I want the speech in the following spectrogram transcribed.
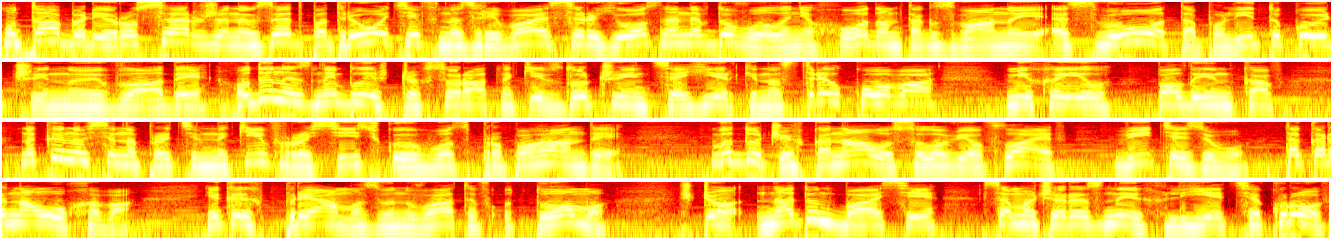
У таборі розсержених зет-патріотів назріває серйозне невдоволення ходом так званої СВО та політикою чинної влади. Один із найближчих соратників злочинця Гіркіна Стрілкова Міхаїл Палинкав накинувся на працівників російської госпропаганди, ведучих каналу Соловйов Лайв Вітязєву та Карнаухова, яких прямо звинуватив у тому, що на Донбасі саме через них л'ється кров,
